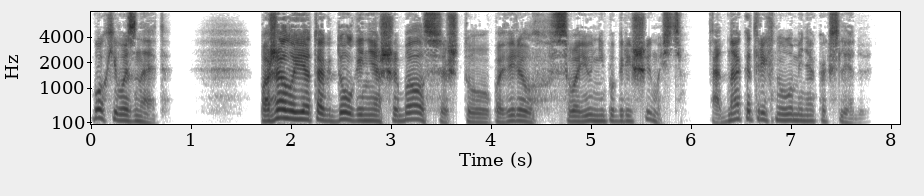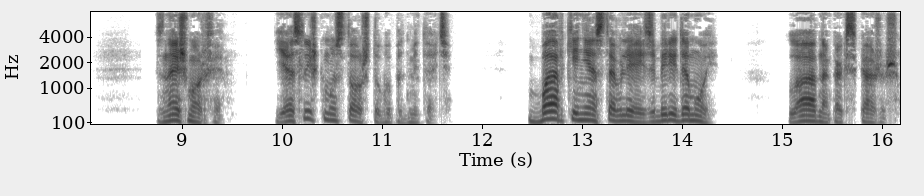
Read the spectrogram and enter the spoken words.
Бог его знает. Пожалуй, я так долго не ошибался, что поверил в свою непогрешимость. Однако тряхнуло меня как следует. Знаешь, Морфи, я слишком устал, чтобы подметать. Бабки не оставляй, забери домой. Ладно, как скажешь.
